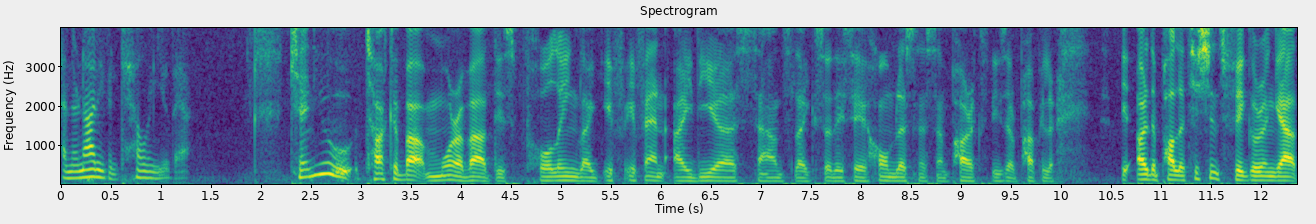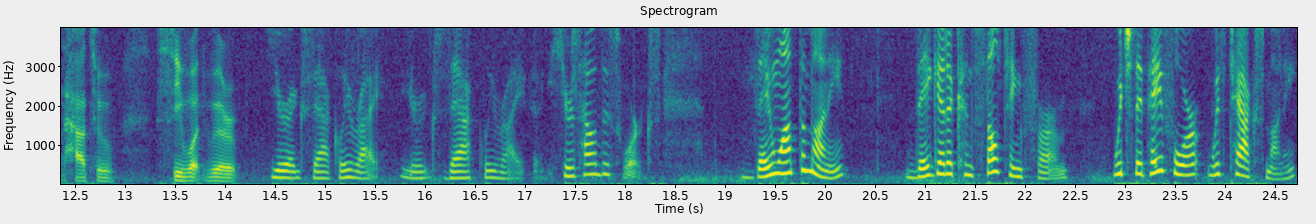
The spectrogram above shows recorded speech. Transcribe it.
And they're not even telling you that. Can you talk about more about this polling? Like, if, if an idea sounds like, so they say homelessness and parks, these are popular. Are the politicians figuring out how to see what we're You're exactly right. You're exactly right. Here's how this works they want the money, they get a consulting firm, which they pay for with tax money.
